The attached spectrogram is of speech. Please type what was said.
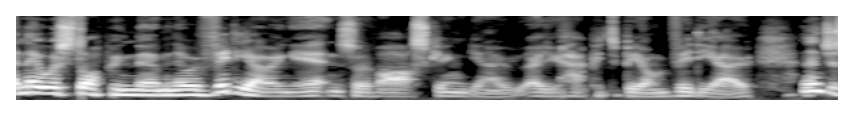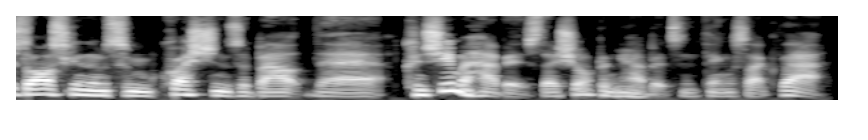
and they were stopping them and they were videoing it and sort of asking, you know, are you happy to be on video? And then just asking them some questions about their consumer habits, their shopping mm. habits, and things like that.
